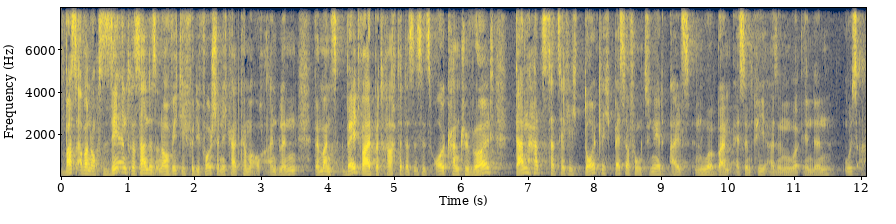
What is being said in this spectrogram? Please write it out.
Was aber noch sehr interessant ist und auch wichtig für die Vollständigkeit, kann man auch einblenden, wenn man es weltweit betrachtet, das ist jetzt All Country World, dann hat es tatsächlich deutlich besser funktioniert als nur beim SP, also nur in den USA.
